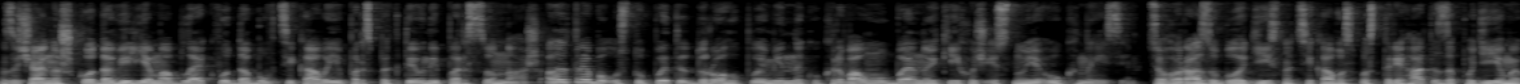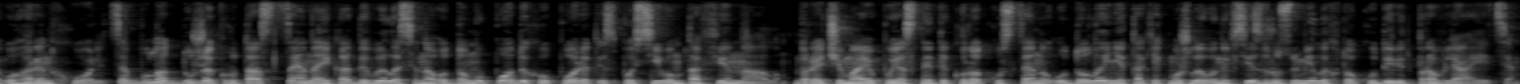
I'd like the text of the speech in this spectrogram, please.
Звичайно, шкода Вільяма Блеквуда був цікавий і перспективний персонаж, але треба уступити дорогу племіннику кривавому Бену, який хоч існує у книзі. Цього разу було дійсно цікаво спостерігати за подіями у Гаренхолі. Це була дуже крута сцена, яка дивилася на одному подиху поряд із посівом та фіналом. До речі, маю пояснити коротку сцену у долині, так як можливо не всі зрозуміли, хто куди відправляється.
